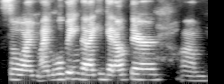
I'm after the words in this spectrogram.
So I'm I'm hoping that I can get out there. Um,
